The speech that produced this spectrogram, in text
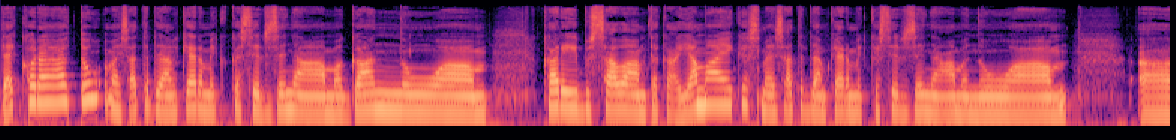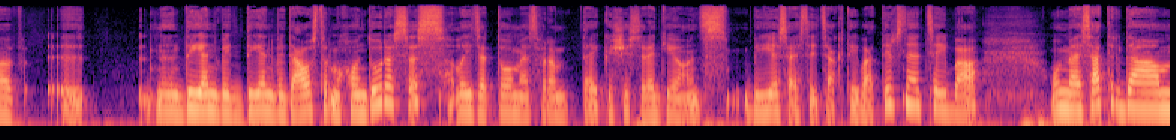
dekorētu. Mēs atradām keramiku, kas ir zināma gan no um, Karību salām, tā kā Jamaikas. Mēs atradām keramiku, kas ir zināma no. Um, uh, dienvidu, dienvidu austrumu Hondurasas. Līdz ar to mēs varam teikt, ka šis reģions bija iesaistīts aktīvā tirdzniecībā. Un mēs atradām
